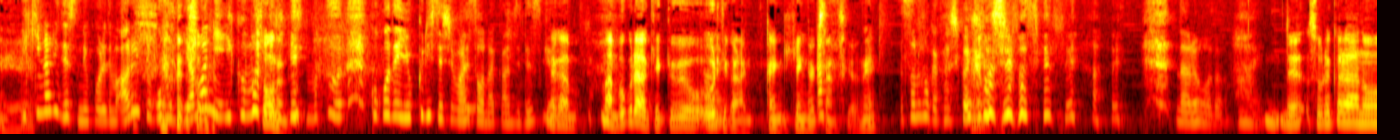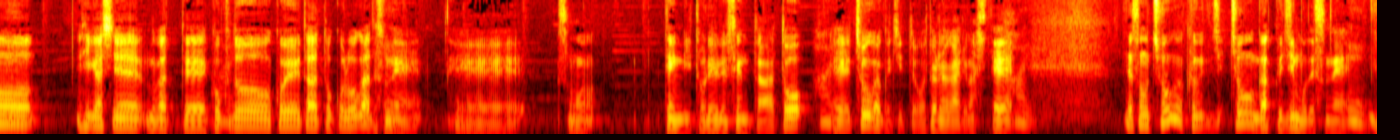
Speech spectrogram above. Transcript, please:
えー、いきなりですね、これ。でも歩いて5分山に行く前にまずここでゆっくりしてしまいそうな感じですけど。だから、まあ、僕らは結局降りてから見学したんですけどね、はい、その方が賢いかもしれませんね、はい、なるほど、はい、でそれからあの、えー、東へ向かって国道を越えたところがですね、はい、えー、その天理トレイルセンターと、はい、えー、長岳寺というお寺がありまして、はい、でその長岳長岳寺もですね、ええ。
